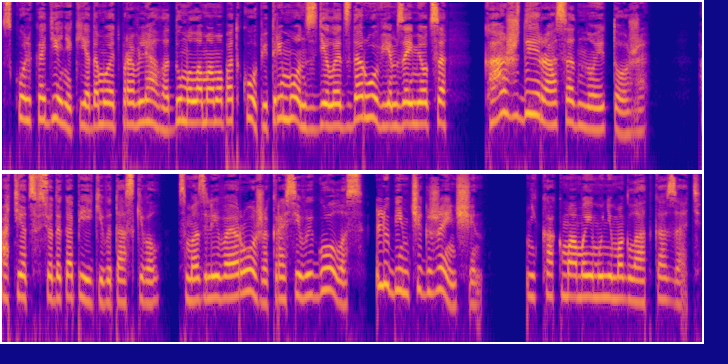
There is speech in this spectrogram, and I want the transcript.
Сколько денег я домой отправляла, думала, мама подкопит, ремонт сделает, здоровьем займется. Каждый раз одно и то же. Отец все до копейки вытаскивал. Смазливая рожа, красивый голос, любимчик женщин. Никак мама ему не могла отказать.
